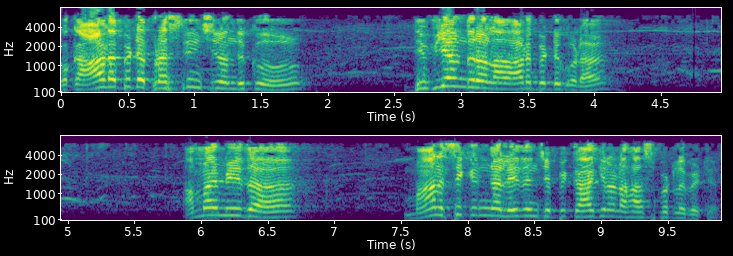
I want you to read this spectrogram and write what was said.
ఒక ఆడబిడ్డ ప్రశ్నించినందుకు దివ్యాంగురాలు ఆడబిడ్డ కూడా అమ్మాయి మీద మానసికంగా లేదని చెప్పి కాకినాడ హాస్పిటల్లో పెట్టారు.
